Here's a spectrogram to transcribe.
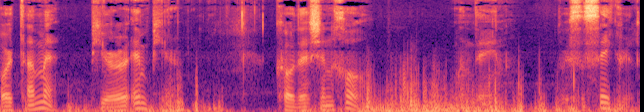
or tameh, pure or impure, kodesh and chol, mundane versus sacred.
